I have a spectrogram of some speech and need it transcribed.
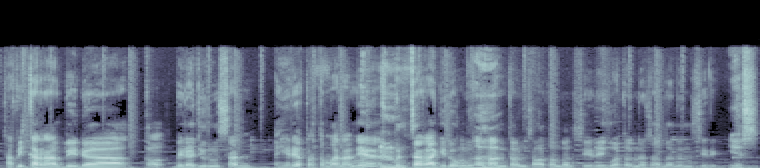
Tapi karena beda beda jurusan, akhirnya pertemanannya mencar lagi dong. Lu Aha. tonton sama tonton sendiri, gua tonton sama tonton sendiri. Yes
